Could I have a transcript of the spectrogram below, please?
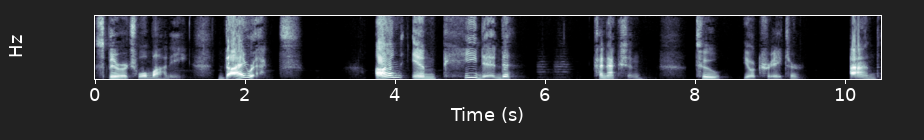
spiritual body direct, unimpeded connection to your creator and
